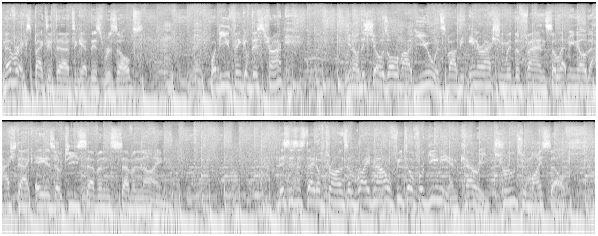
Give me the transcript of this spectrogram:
Never expected uh, to get this result. What do you think of this track? You know, this show is all about you. It's about the interaction with the fans. So let me know the hashtag ASOT779. This is the State of Trance, and right now, Vito Forghini and Carrie, True to Myself.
